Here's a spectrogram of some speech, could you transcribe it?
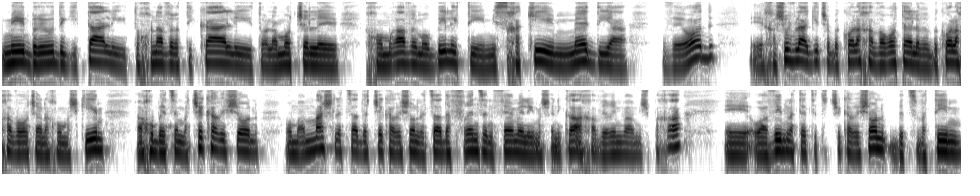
מבריאות דיגיטלית תוכנה ורטיקלית עולמות של אה, חומרה ומוביליטי משחקים מדיה ועוד אה, חשוב להגיד שבכל החברות האלה ובכל החברות שאנחנו משקיעים אנחנו בעצם הצ'ק הראשון או ממש לצד הצ'ק הראשון לצד ה-friends and family מה שנקרא החברים והמשפחה אה, אוהבים לתת את הצ'ק הראשון בצוותים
